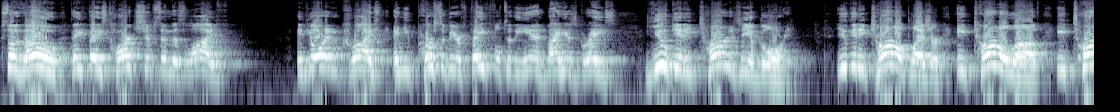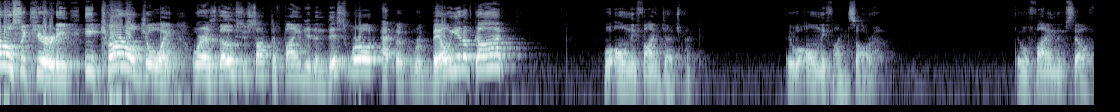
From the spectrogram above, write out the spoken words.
So, though they faced hardships in this life, if you're in Christ and you persevere faithful to the end by His grace, you get eternity of glory. You get eternal pleasure, eternal love, eternal security, eternal joy. Whereas those who sought to find it in this world at the rebellion of God will only find judgment. They will only find sorrow. They will find themselves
